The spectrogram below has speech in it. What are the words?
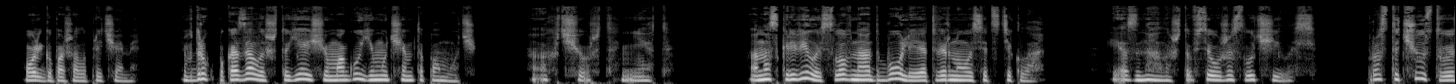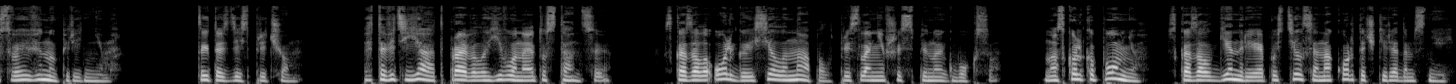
— Ольга пожала плечами. «Вдруг показалось, что я еще могу ему чем-то помочь. Ах, чёрт, нет. Она скривилась, словно от боли, и отвернулась от стекла. Я знала, что всё уже случилось. Просто чувствую свою вину перед ним. Ты-то здесь при чём? Это ведь я отправила его на эту станцию, сказала Ольга и села на пол, прислонившись спиной к боксу. Насколько помню, сказал Генри и опустился на корточки рядом с ней.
